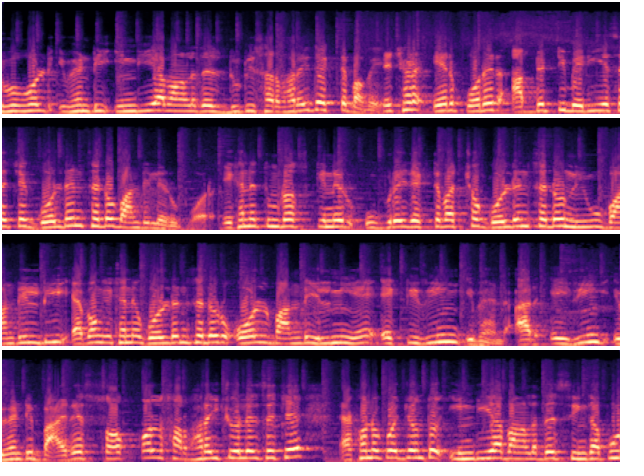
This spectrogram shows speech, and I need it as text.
ইভোভোল্ট ইভেন্টটি ইন্ডিয়া বাংলাদেশ দুটি সার্ভারেই দেখতে পাবে। এছাড়া এর পরের আপডেটটি বেরিয়ে এসেছে গোল্ডেন শ্যাডো বান্ডিলের উপর। এখানে তোমরা স্ক্রিনের উপরেই দেখতে পাচ্ছ গোল্ডেন শ্যাডো নিউ বান্ডিলটি এবং এখানে গোল্ডেন শ্যাডোর ওল্ড বান্ডিল নিয়ে একটি রিং ইভেন্ট আর এই রিং ইভেন্টটি বাইরের সকল সার্ভারেই চলে এসেছে। এখনও পর্যন্ত ইন্ডিয়া, বাংলাদেশ, সিঙ্গাপুর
